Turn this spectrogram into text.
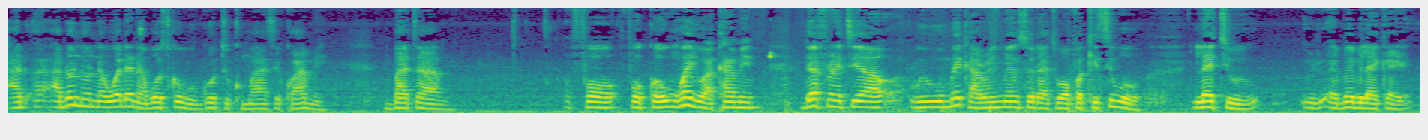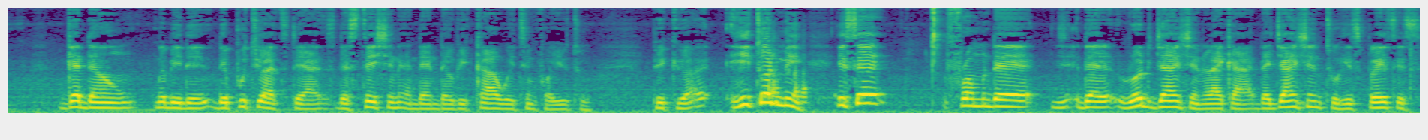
I, I don't know whether Nabosco will go to Kumasi Kwame, but um, for, for when you are coming, definitely uh, we will make arrangements so that Wafakisi will let you uh, maybe like a get down, maybe they, they put you at the, the station and then there will be car waiting for you to pick you up. He told me, he said from the, the road junction, like uh, the junction to his place is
